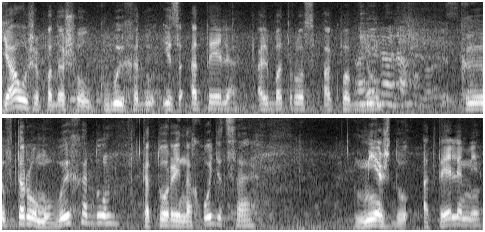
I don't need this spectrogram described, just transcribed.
Я уже подошел к выходу из отеля Альбатрос Акваблю, к второму выходу, который находится между отелями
